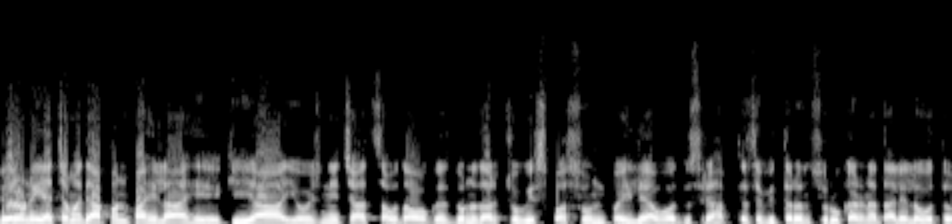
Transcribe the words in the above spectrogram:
मित्रांनो याच्यामध्ये आपण पाहिलं आहे की या योजनेच्या चौदा ऑगस्ट दोन हजार चोवीसपासून पहिल्या व दुसऱ्या हप्त्याचं वितरण सुरू करण्यात आलेलं होतं.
